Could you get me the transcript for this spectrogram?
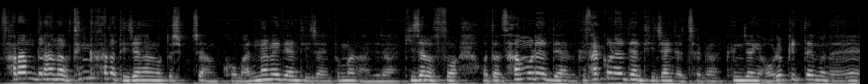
사람들 하나 생각하다 디자인하는 것도 쉽지 않고 만남에 대한 디자인뿐만 아니라 기자로서 어떤 사물에 대한 그 사건에 대한 디자인 자체가 굉장히 어렵기 때문에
